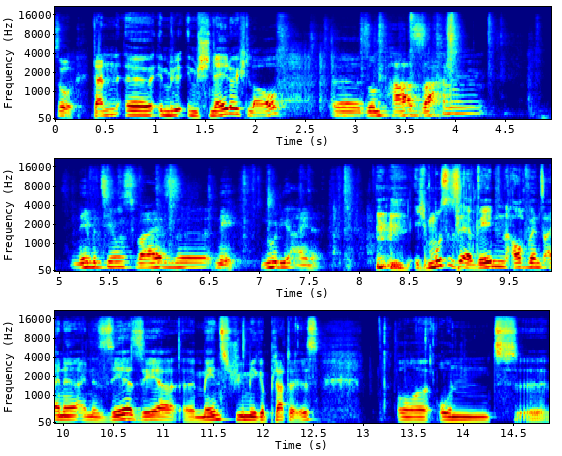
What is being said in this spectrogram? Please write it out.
So, dann äh, im, im Schnelldurchlauf äh, so ein paar Sachen. Nee, beziehungsweise. Nee, nur die eine. Ich muss es erwähnen, auch wenn es eine, eine sehr, sehr äh, mainstreamige Platte ist. Äh, und, äh,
